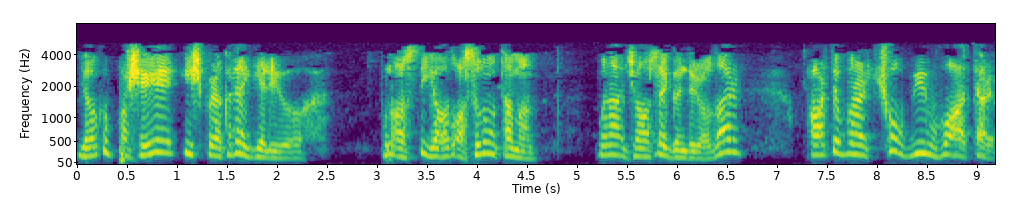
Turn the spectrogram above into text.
Yakup Paşa'yı iş bırakana geliyor. Bunu aslı Yahudi asılı mı tamam. Buna casusa gönderiyorlar. Artık buna çok büyük vaatler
